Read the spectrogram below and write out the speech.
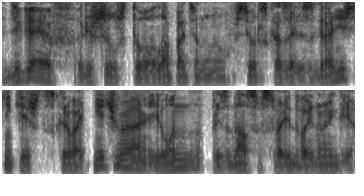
Дегаев решил, что Лопатину все рассказали заграничники, что скрывать нечего, и он признался в своей двойной игре.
